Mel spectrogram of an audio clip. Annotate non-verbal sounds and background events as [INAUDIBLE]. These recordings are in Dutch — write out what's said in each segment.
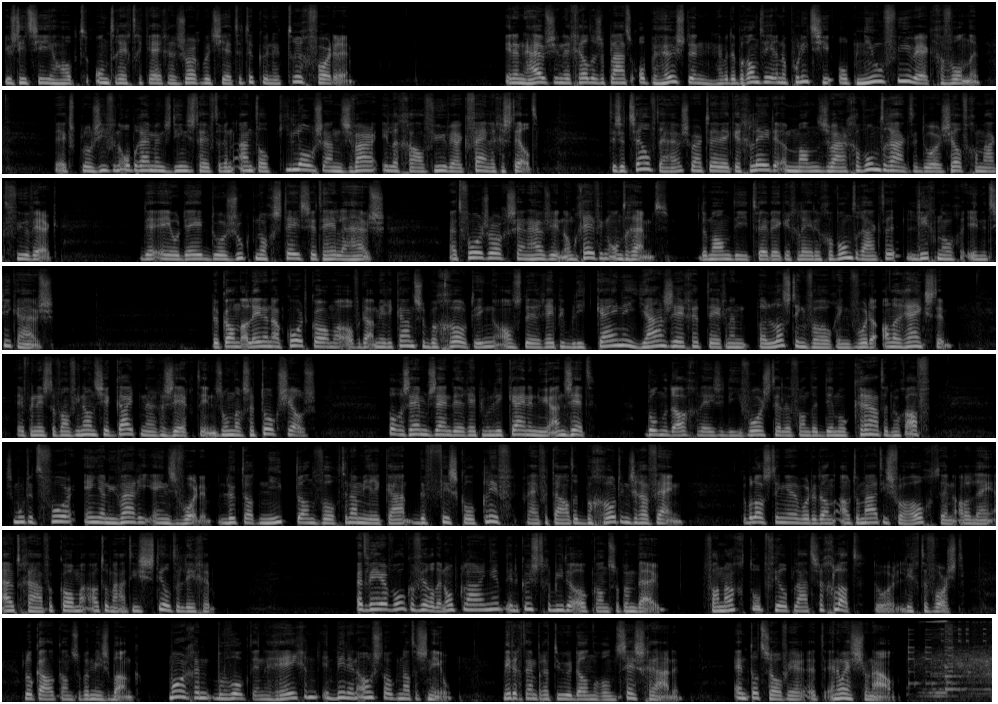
Justitie hoopt onterecht gekregen zorgbudgetten te kunnen terugvorderen. In een huis in de Gelderse plaats Opheusden hebben de brandweer en de politie opnieuw vuurwerk gevonden. De explosieve opruimingsdienst heeft er een aantal kilo's aan zwaar illegaal vuurwerk veiliggesteld. Het is hetzelfde huis waar twee weken geleden een man zwaar gewond raakte door zelfgemaakt vuurwerk. De EOD doorzoekt nog steeds het hele huis. Uit voorzorg zijn huizen in de omgeving ontruimd. De man die twee weken geleden gewond raakte ligt nog in het ziekenhuis. Er kan alleen een akkoord komen over de Amerikaanse begroting... als de Republikeinen ja zeggen tegen een belastingverhoging voor de allerrijksten. Heeft minister van Financiën Geithner gezegd in zondagse talkshows. Volgens hem zijn de Republikeinen nu aan zet. Donderdag wezen die voorstellen van de Democraten nog af. Ze moeten het voor 1 januari eens worden. Lukt dat niet, dan volgt in Amerika de fiscal cliff, vrij vertaald het begrotingsravijn. De belastingen worden dan automatisch verhoogd en allerlei uitgaven komen automatisch stil te liggen. Het weer, wolkenvelden en opklaringen. In de kustgebieden ook kans op een bui. Vannacht op veel plaatsen glad door lichte vorst. Lokaal kans op een mistbank. Morgen bewolkt en regen, in het midden en oosten ook natte sneeuw. Middagtemperatuur dan rond 6 graden. En tot zover het NOS-journaal.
